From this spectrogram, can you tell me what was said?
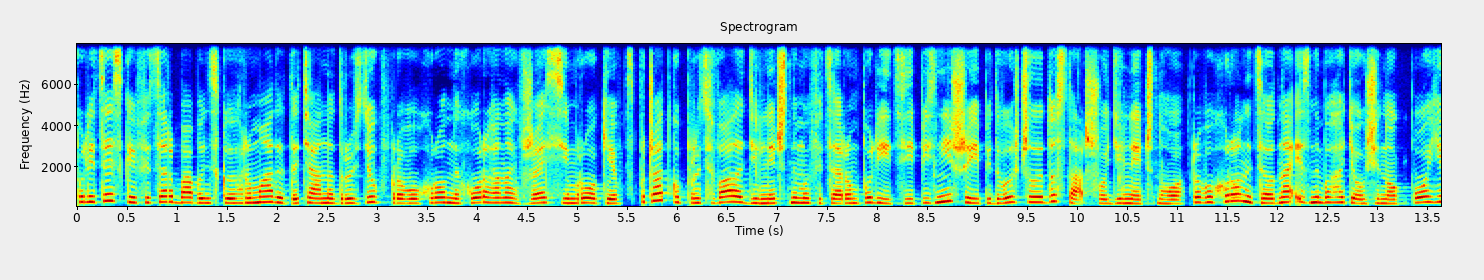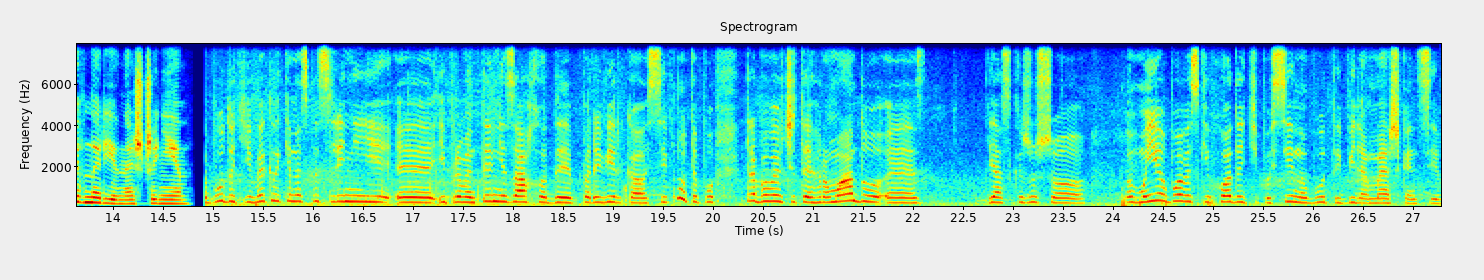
Поліцейський офіцер Бабинської громади Тетяна Дроздюк в правоохоронних органах вже сім років. Спочатку працювала дільничним офіцером поліції, пізніше її підвищили до старшого дільничного. Правоохоронниця – одна із небагатьох жінок-погів на Рівненщині. Будуть і виклики на спецлінії, е, і превентивні заходи, перевірка осіб. Ну, типу, треба вивчити громаду. Е, Я скажу, що в мої обов'язки входить постійно бути біля мешканців,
